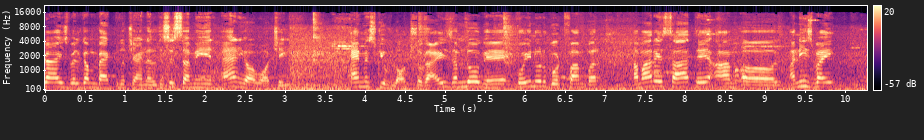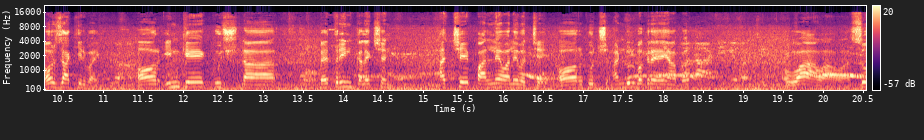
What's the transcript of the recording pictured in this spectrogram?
guys, welcome back to the channel. This is Samir and you are watching MSQ Vlog. So guys, हम लोग हैं कोहिनूर गुड फार्म पर हमारे साथ है आम अनीस भाई और जाकिर भाई और इनके कुछ बेहतरीन कलेक्शन अच्छे पालने वाले बच्चे और कुछ अंडुल बकरे हैं यहाँ पर वाह वाह वाह। सो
